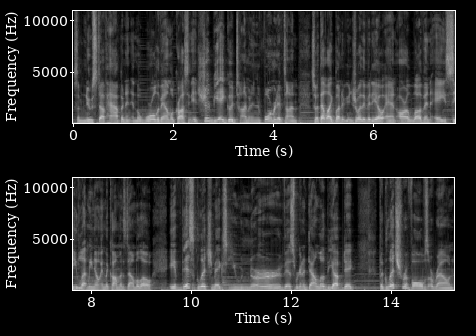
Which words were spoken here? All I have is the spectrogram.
some new stuff happening in the world of Animal Crossing. It should be a good time and an informative time, so hit that like button if you enjoy the video and are loving AC. Let me know in the comments down below if this glitch makes you nervous. We're going to download the update. The glitch revolves around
